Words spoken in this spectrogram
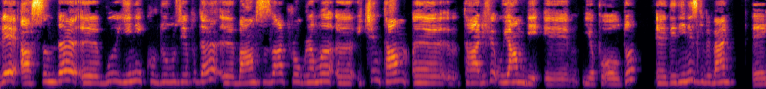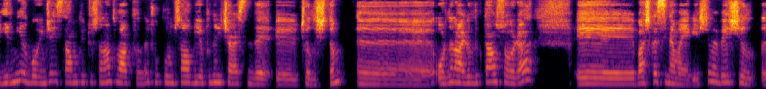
ve aslında e, bu yeni kurduğumuz yapı da e, Bağımsızlar Programı e, için tam e, tarife uyan bir e, yapı oldu. E, dediğiniz gibi ben e, 20 yıl boyunca İstanbul Kültür Sanat Vakfı'nda çok kurumsal bir yapının içerisinde e, çalıştım. E, oradan ayrıldıktan sonra e, başka sinemaya geçtim ve 5 yıl e,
